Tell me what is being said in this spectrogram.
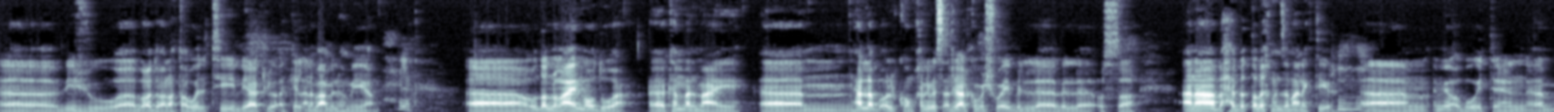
آه، بيجوا بقعدوا على طاولتي بياكلوا أكل أنا بعملهم إياه. حلو. آه وضلوا معي الموضوع. آه كمل معي. آه هلأ بقول لكم خليني بس أرجع لكم شوي بالقصة. أنا بحب الطبخ من زمان كثير أمي وأبوي الاثنين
